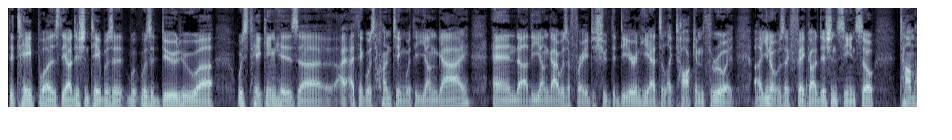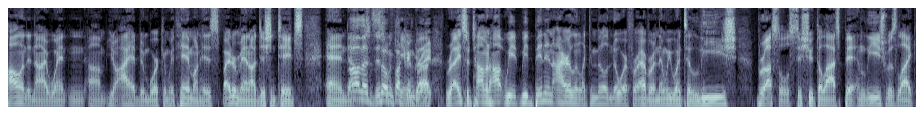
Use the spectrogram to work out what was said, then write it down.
the tape was the audition tape was a was a dude who uh, was taking his uh, I, I think was hunting with a young guy, and uh, the young guy was afraid to shoot the deer, and he had to like talk him through it. Uh, you know, it was like fake audition scene. So Tom Holland and I went and um, you know I had been working with him on his Spider Man audition tapes, and um, Oh, that's so this so one fucking about, great. right? So Tom and Holland, we had, we'd been in Ireland, like the middle of nowhere forever, and then we went to Liege, Brussels, to shoot the last bit. And Liege was like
